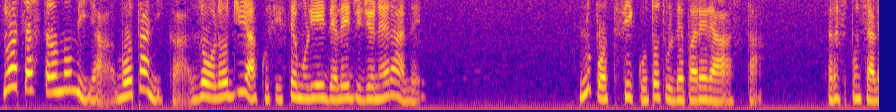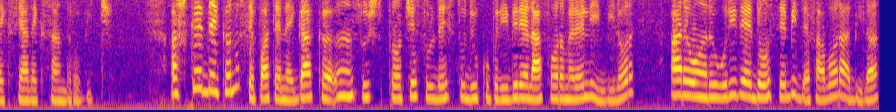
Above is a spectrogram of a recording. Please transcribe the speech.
Luați astronomia, botanica, zoologia cu sistemul ei de legi generale. Nu pot fi cu totul de părerea asta, răspunse Alexei Alexandrovici. Aș crede că nu se poate nega că însuși procesul de studiu cu privire la formele limbilor are o înrăurire deosebit de favorabilă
